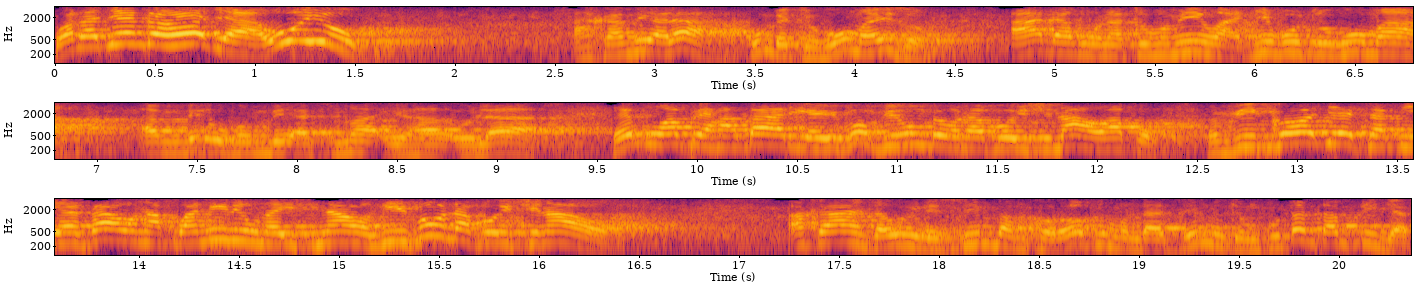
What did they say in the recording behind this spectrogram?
Wanajenga hoja huyu. Akaambia la kumbe tuhuma hizo. Adamu unatuhumiwa jibu tuhuma. Ambiuhum bi asma'i haula hebu wape habari ya hivyo viumbe unavyoishi nao hapo. Vikoje tabia zao na kwa nini unaishi nao hivyo unavyoishi nao? Akaanza huyu ni simba mkorofi mndazimu kimkuta nitampiga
